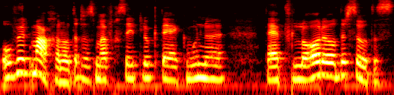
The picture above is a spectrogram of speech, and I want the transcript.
auch würde machen oder Dass man einfach sagt, schau, der hat gewonnen, der hat verloren oder so. Das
